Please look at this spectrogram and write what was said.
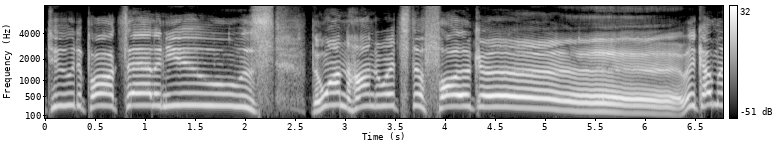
to the Portzelle News, the 100. Folge. Willkommen.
